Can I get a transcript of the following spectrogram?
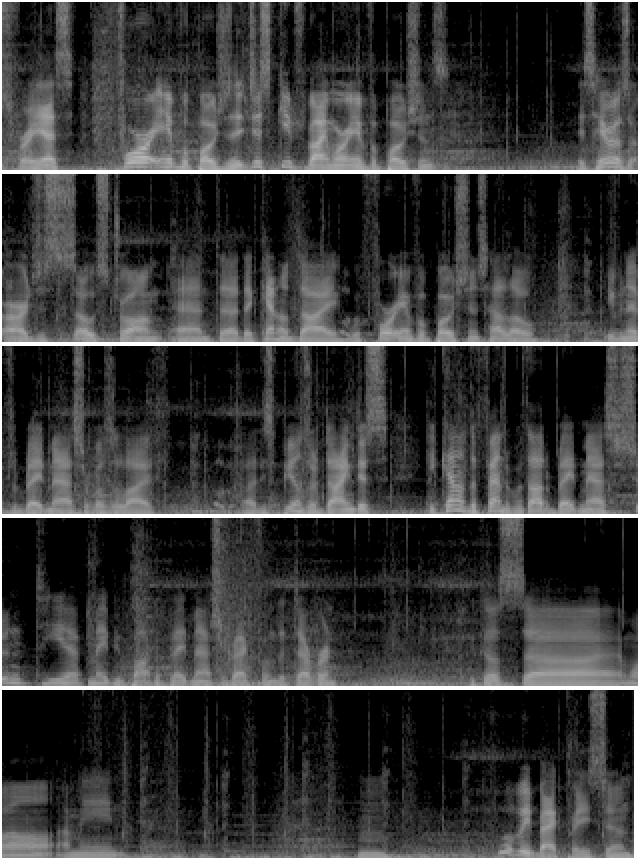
543 for. Yes, four invul potions. He just keeps buying more invul potions. His heroes are just so strong and uh, they cannot die. With four invul potions, hello. Even if the Blade Master was alive. Uh, these peons are dying. This He cannot defend without a Blade Master. Shouldn't he have maybe bought the Blade Master back from the tavern? Because, uh, well, I mean... Hmm. We'll be back pretty soon.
